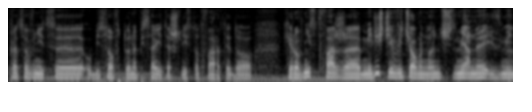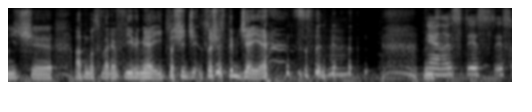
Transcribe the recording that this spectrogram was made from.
pracownicy Ubisoftu napisali też list otwarty do kierownictwa, że mieliście wyciągnąć zmiany i zmienić e, atmosferę w firmie i co się, co się z tym dzieje dzieje. Mhm. Nie, no jest, jest, jest,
